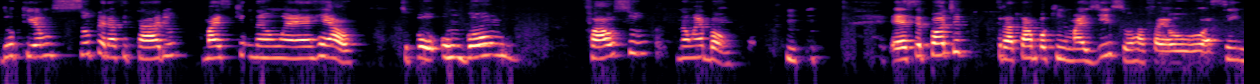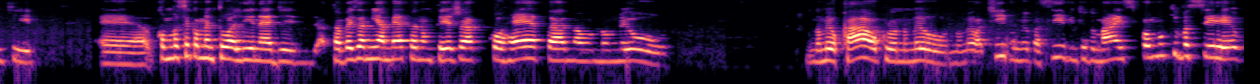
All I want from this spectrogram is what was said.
do que um superavitário, mas que não é real. Tipo, um bom falso não é bom. É, você pode tratar um pouquinho mais disso, Rafael? Assim, que, é, como você comentou ali, né, de talvez a minha meta não esteja correta no, no meu no meu cálculo, no meu, no meu ativo, no meu passivo e tudo mais. Como que você.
